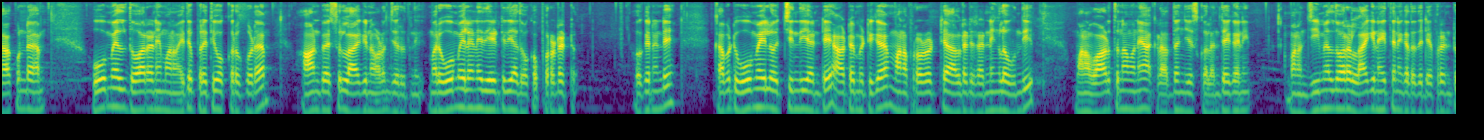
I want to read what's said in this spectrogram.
కాకుండా ఓమెయిల్ ద్వారానే మనం అయితే ప్రతి ఒక్కరు కూడా ఆన్ బేస్ లాగిన్ అవ్వడం జరుగుతుంది. మరి ఓమెయిల్ అనేది ఏంటిది? అది ఒక ప్రోడక్ట్. ఓకేనండి? కాబట్టి ఓమెయిల్ వచ్చింది అంటే ఆటోమేటిక్గా మన ప్రోడక్ట్ ఆల్రెడీ రన్నింగ్లో ఉంది. మనం వాడుతున్నామని అక్కడ అర్థం చేసుకోవాలి. అంతేగాని మనం జీమెయిల్ ద్వారా లాగిన్ అయితేనే కదా అది డిఫరెంట్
